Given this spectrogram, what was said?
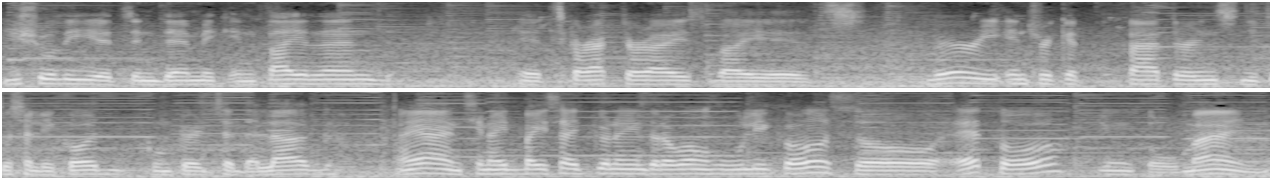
Usually, it's endemic in Thailand. It's characterized by its very intricate patterns dito sa likod compared sa dalag. Ayan, sinide by side ko na yung dalawang huli ko. So, eto, yung toman.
